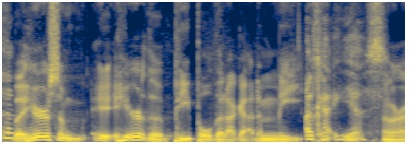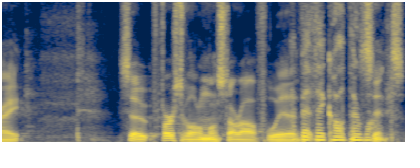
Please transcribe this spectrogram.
But here are some. Here are the people that I got to meet. Okay. Yes. All right. So first of all, I'm going to start off with. I bet they called their wife. since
